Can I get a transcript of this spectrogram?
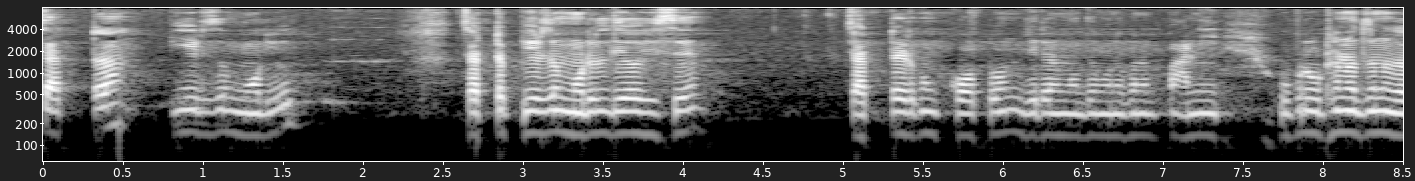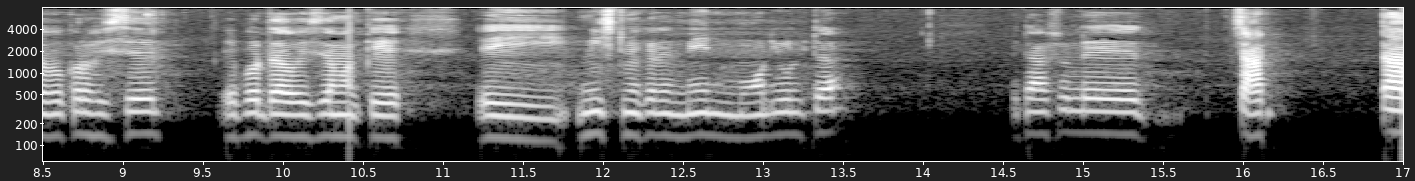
চারটা পিএরজো মডিউল চারটা পিএরজো মডেল দেওয়া হয়েছে। চারটা এরকম কটন যেটার মধ্যে মনে করেন পানি উপরে উঠানোর জন্য ব্যবহার করা হয়েছে। এরপর দেওয়া হয়েছে আমাকে এই মিস্ট মেকারের মেন মডিউলটা এটা আসলে চারটা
